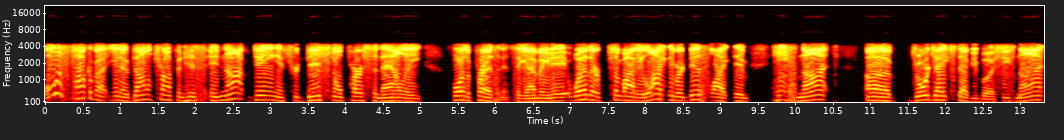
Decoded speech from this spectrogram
Well, let's talk about you know Donald Trump and his not being a traditional personality for the presidency. I mean, it, whether somebody liked him or disliked him, he's not uh, George H. W. Bush. He's not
